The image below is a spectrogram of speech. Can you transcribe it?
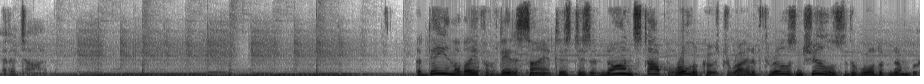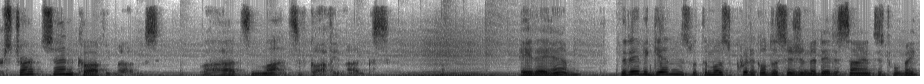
at a time. A day in the life of a data scientist is a non stop rollercoaster ride of thrills and chills to the world of numbers, charts, and coffee mugs. Lots and lots of coffee mugs. 8 a.m. The day begins with the most critical decision a data scientist will make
